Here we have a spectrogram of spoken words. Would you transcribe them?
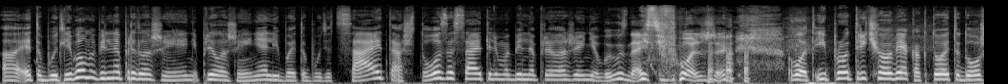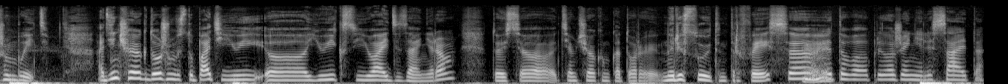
А, это будет либо мобильное приложение, приложение, либо это будет сайт. А что за сайт или мобильное приложение, вы узнаете позже. Вот. И про три человека, кто это должен быть. Один человек должен выступать UX, UI дизайнером, то есть э, тем человеком, который нарисует интерфейс mm-hmm. этого приложения или сайта.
